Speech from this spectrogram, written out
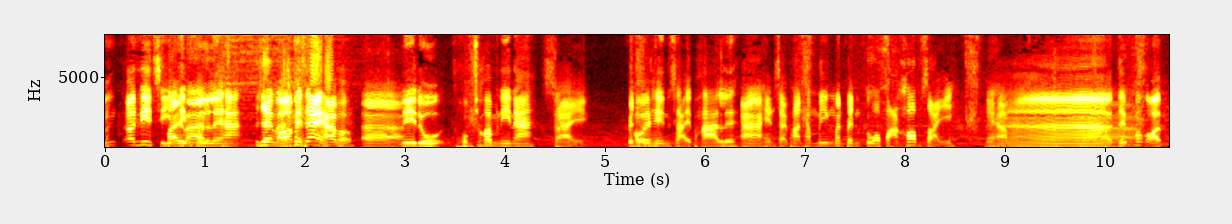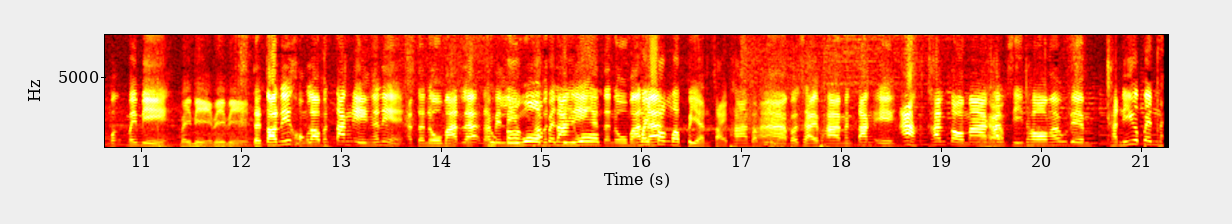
เพิ่งอันนี้สีไม่ติดไม่มือเลยฮะใช่ไหม อ๋อไม่ใช่ครับผมอ่านี่ดูผมชอบอันนี้นะใช่เป็นเขาเห็นสายพานเลยอ่าเห็นสายพานทัมมิ่งมันเป็นตัวฝาครอบใสนะครับ อ่าอ่าแต่เมื่อก่อนไม่มี ไม่มีไม่มี แต่ตอนนี้ของเรามันตั้งเองแล้วนี่อัตโนมัติแล้วถ้าเป็นถูรีกโวต้องมันถ้าเป็นตั้งเอง Revo อัตโนมัติไม่แล้วต้องมาเปลี่ยนสายพานแบบนี้อ่านะเพราะสายพานมันตั้งเองอะคันต่อมานะครับคันสีทองครับคุณเดม คันนี้ก็เป็น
